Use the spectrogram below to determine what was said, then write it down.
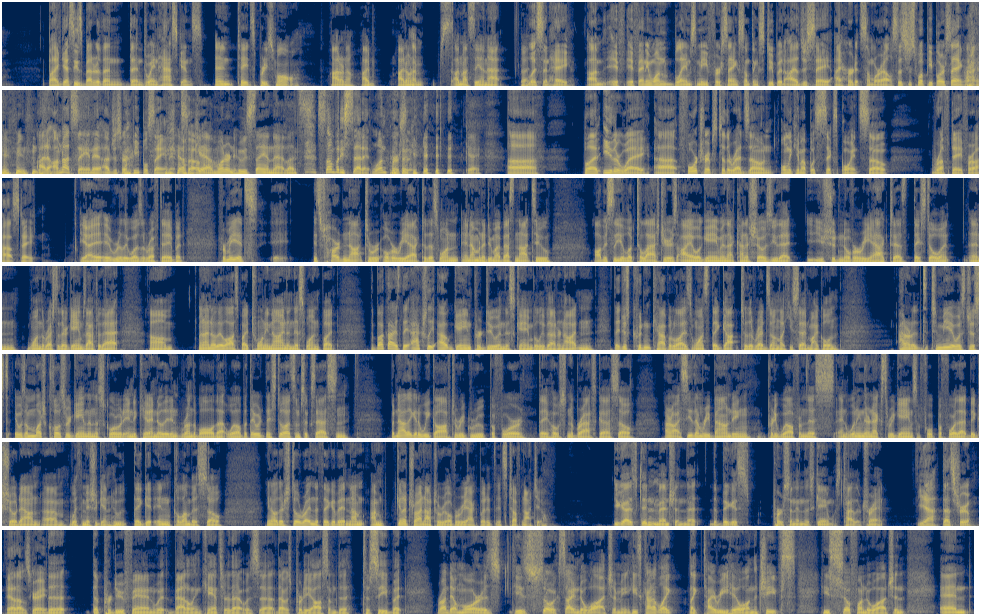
but I guess he's better than than Dwayne Haskins. and Tate's pretty small. I don't know. I I don't. I'm- I'm, not seeing that. But Listen, hey, um, if if anyone blames me for saying something stupid, I'll just say I heard it somewhere else. It's just what people are saying, right? I mean, I, am not saying it. I've just heard people saying it. So okay. I'm wondering who's saying that. Let's somebody said it. One person. okay. Uh, but either way, uh, four trips to the red zone only came up with six points. So rough day for Ohio State. Yeah, it, it really was a rough day, but for me, it's it's hard not to re- overreact to this one, and I'm going to do my best not to. Obviously, you look to last year's Iowa game, and that kind of shows you that you shouldn't overreact as they still went and won the rest of their games after that. Um, and I know they lost by 29 in this one, but the Buckeyes, they actually outgained Purdue in this game, believe that or not. And they just couldn't capitalize once they got to the red zone, like you said, Michael. And I don't know. T- to me, it was just, it was a much closer game than the score would indicate. I know they didn't run the ball that well, but they were, they still had some success. And, but now they get a week off to regroup before they host Nebraska. So, I don't know. I see them rebounding pretty well from this and winning their next three games before, before that big showdown um, with Michigan, who they get in Columbus. So, you know, they're still right in the thick of it, and I'm I'm gonna try not to overreact, but it's it's tough not to. You guys didn't mention that the biggest person in this game was Tyler Trent. Yeah, that's true. Yeah, that was great. The the Purdue fan with battling cancer that was uh, that was pretty awesome to to see. But Rondale Moore is he's so exciting to watch. I mean, he's kind of like like Tyreek Hill on the Chiefs. He's so fun to watch, and and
